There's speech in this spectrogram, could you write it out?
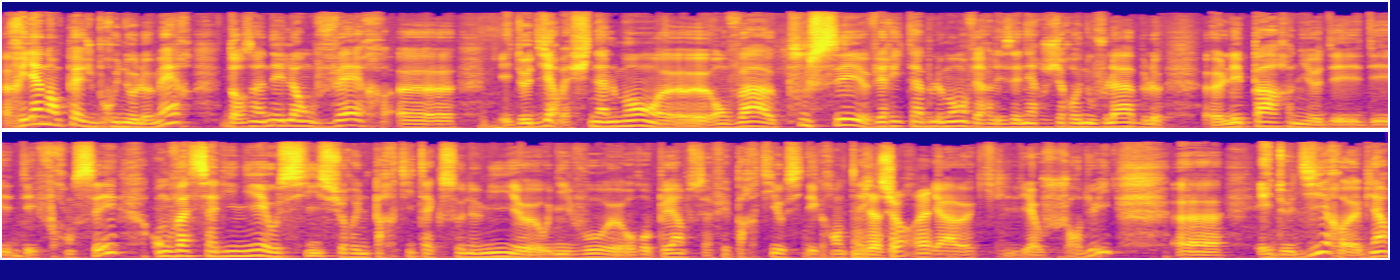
Rien n'empêche Bruno Le Maire, dans un élan vert, et de dire bah, finalement, on va pousser véritablement vers les énergies renouvelables euh, l'épargne des, Français. On va s'aligner aussi sur une partie taxonomie euh, au niveau euh, européen, parce que ça fait partie aussi des grandes textes qu'il y a, aujourd'hui, et de dire, eh bien,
